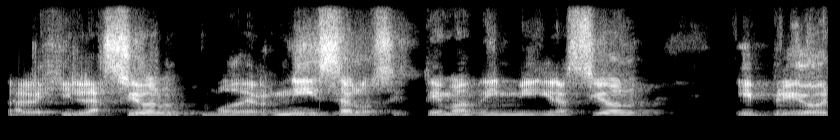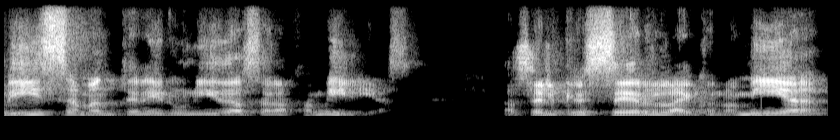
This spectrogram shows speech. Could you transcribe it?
La legislación moderniza los sistemas de inmigración y prioriza mantener unidas a las familias, hacer crecer la economía,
